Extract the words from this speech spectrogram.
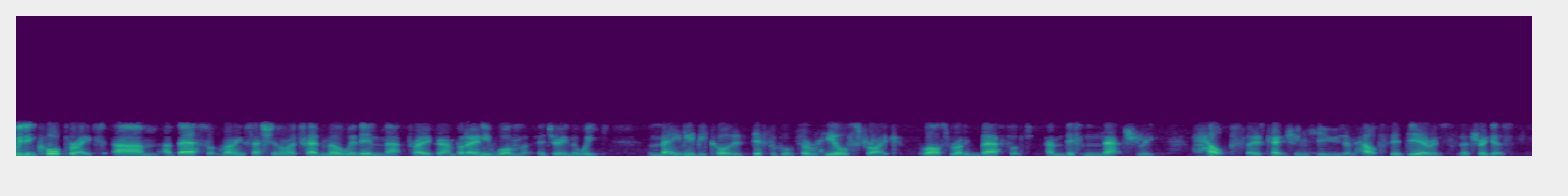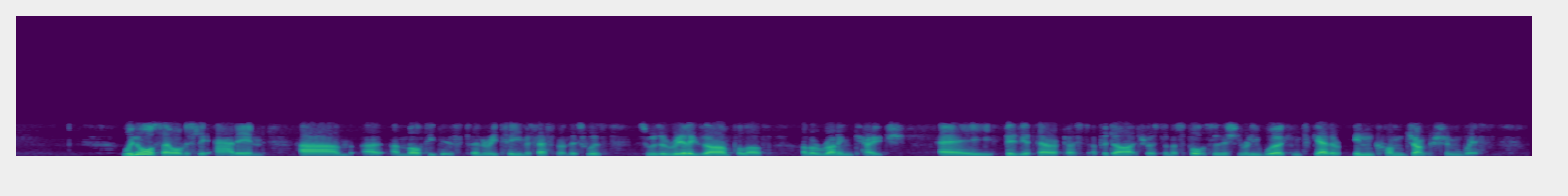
We'd incorporate um, a barefoot running session on a treadmill within that program, but only one during the week, mainly because it's difficult to heel strike whilst running barefoot, and this naturally helps those coaching cues and helps the adherence to the triggers. We'd also obviously add in um, a, a, multidisciplinary team assessment. This was this was a real example of of a running coach, a physiotherapist, a podiatrist, and a sports physician really working together in conjunction with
